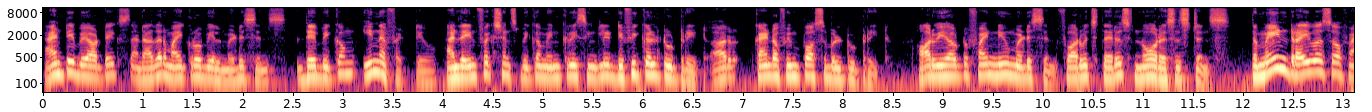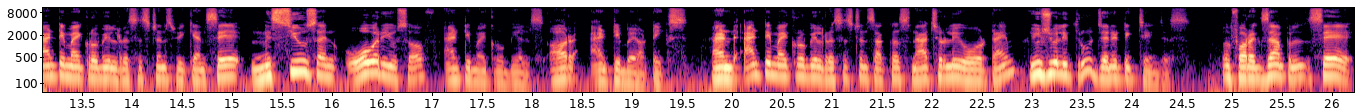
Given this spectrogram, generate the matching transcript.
antibiotics and other microbial medicines, they become ineffective and the infections become increasingly difficult to treat or kind of impossible to treat or we have to find new medicine for which there is no resistance. The main drivers of antimicrobial resistance, we can say misuse and overuse of antimicrobials or antibiotics. And antimicrobial resistance occurs naturally over time, usually through genetic changes. For example, say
